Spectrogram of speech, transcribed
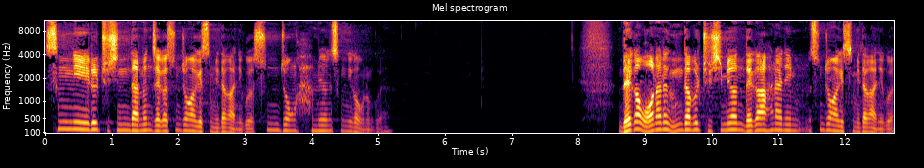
승리를 주신다면 제가 순종하겠습니다가 아니고요. 순종하면 승리가 오는 거예요. 내가 원하는 응답을 주시면 내가 하나님 순종하겠습니다가 아니고요.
